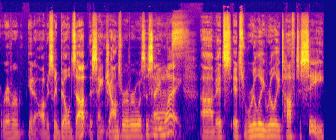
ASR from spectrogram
the river, you know, obviously builds up. The St. Johns River was the same way. Um, it's it's really really tough to see.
